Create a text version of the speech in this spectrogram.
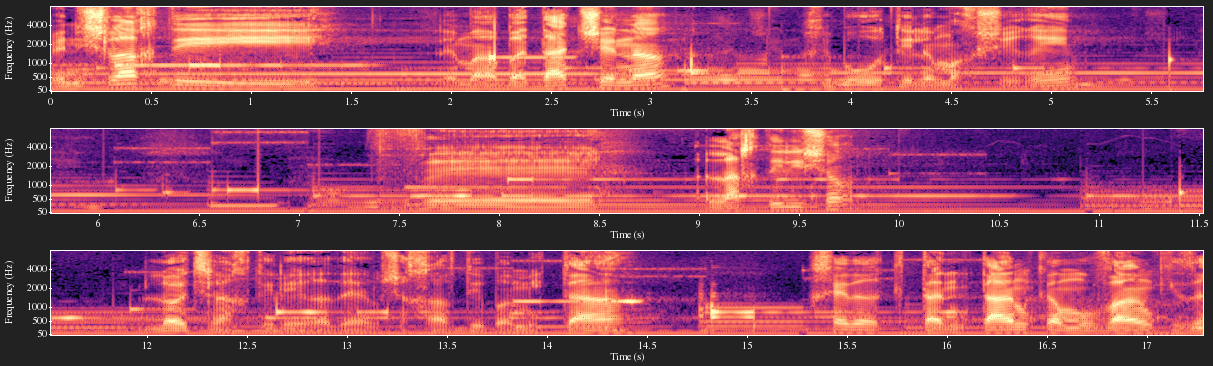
ונשלחתי למעבדת שינה, חיברו אותי למכשירים, והלכתי לישון. לא הצלחתי להירדם, שכבתי במיטה. חדר קטנטן כמובן, כי זה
